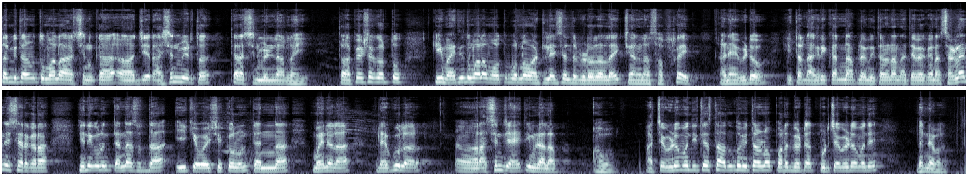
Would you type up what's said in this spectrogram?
तर मित्रांनो तुम्हाला राशन का जे राशन मिळतं ते राशन मिळणार नाही. तर अपेक्षा करतो की माहिती तुम्हाला महत्त्वपूर्ण वाटली असेल तर व्हिडिओला लाईक चॅनलला सबस्क्राईब आणि हा व्हिडिओ इतर नागरिकांना आपल्या मित्रांना नातेवाईकांना सगळ्यांनी शेअर करा. जेणेकरून त्यांनासुद्धा ई के वाय सी करून त्यांना महिन्याला रेग्युलर राशन जे आहे ते मिळायला हवं. आजच्या व्हिडिओमध्ये इथेच थांबतो मित्रांनो. परत भेटूयात पुढच्या व्हिडिओमध्ये. धन्यवाद.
